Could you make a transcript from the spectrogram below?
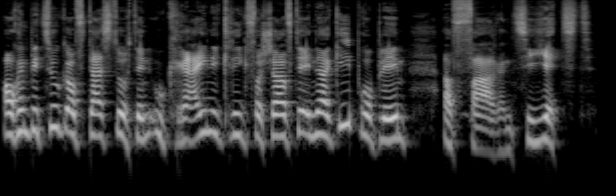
auch in Bezug auf das durch den Ukraine-Krieg verschärfte Energieproblem, erfahren Sie jetzt.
